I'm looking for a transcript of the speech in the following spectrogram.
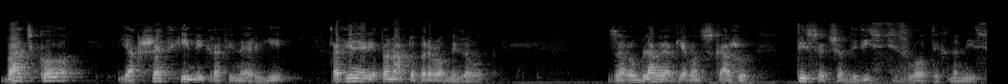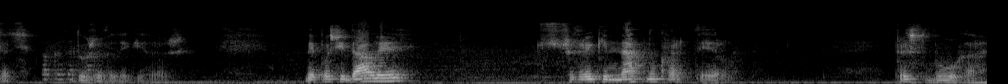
Батько, як шеф хімік рафінерії, рафінерія то нафтопереробний завод, заробляв, як я вам скажу, 1200 злотих на місяць. Дуже великі гроші. Ми посідали чотирикімнатну квартиру. Прислуга.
